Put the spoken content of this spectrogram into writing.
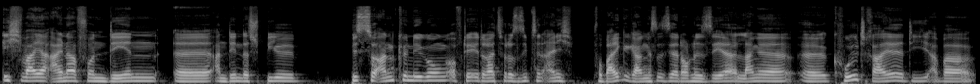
Ich war ja einer von denen, äh, an denen das Spiel bis zur Ankündigung auf der E3 2017 eigentlich vorbeigegangen ist. Es ist ja noch eine sehr lange äh, Kultreihe, die aber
